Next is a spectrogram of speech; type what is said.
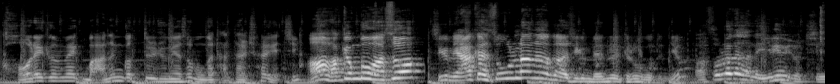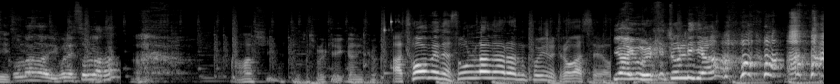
거래 금액 많은 것들 중에서 뭔가 단타를 쳐야겠지? 아 박경범 왔어? 지금 약간 솔라나 가 지금 내 눈에 들어오거든요? 아 솔라나 근데 이름이 좋지 솔라나 이번에 솔라나? 아씨 저렇게 얘기하니까 아 처음에는 솔라나라는 코인을 들어갔어요. 야 이거 왜 이렇게 쫄리냐?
